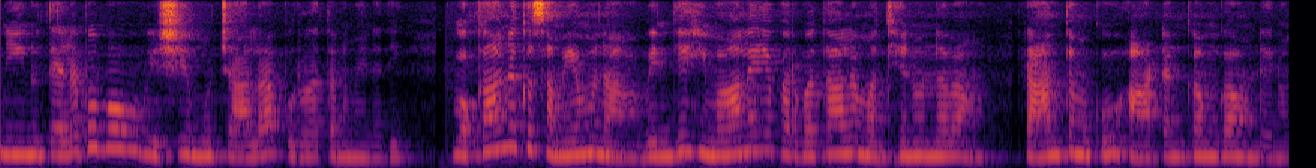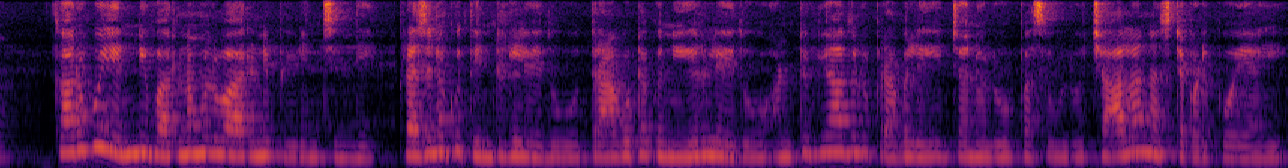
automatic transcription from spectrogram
నేను తెలపబోవు విషయము చాలా పురాతనమైనది. ఒకనొక సమయమున వింధ్య హిమాలయ పర్వతాల మధ్యనున్న ప్రాంతముకు ఆటంకంగా ఉండెను. కరువు ఎన్ని వర్ణములు వారిని పీడించింది. ప్రజలకు తిండి లేదు త్రాగుటకు నీరు లేదు అంటువ్యాధులు ప్రబలి జనులు పశువులు చాలా నష్టపడిపోయాయి.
